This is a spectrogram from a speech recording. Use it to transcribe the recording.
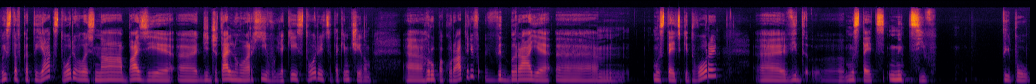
Виставка Тияк створювалась на базі е, діджитального архіву, який створюється таким чином. Е, група кураторів відбирає е, мистецькі твори від мистець, митців, типу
